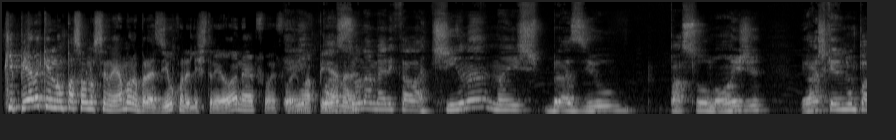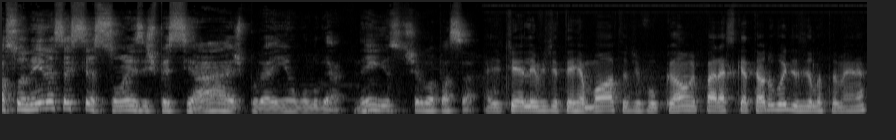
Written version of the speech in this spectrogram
Que pena que ele não passou no cinema no Brasil quando ele estreou, né? Foi, foi Ele uma pena. passou na América Latina, mas Brasil passou longe. Eu acho que ele não passou nem nessas sessões especiais por aí em algum lugar. Nem isso chegou a passar. A gente tinha livro de terremoto, de vulcão e parece que até o do Godzilla também, né?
